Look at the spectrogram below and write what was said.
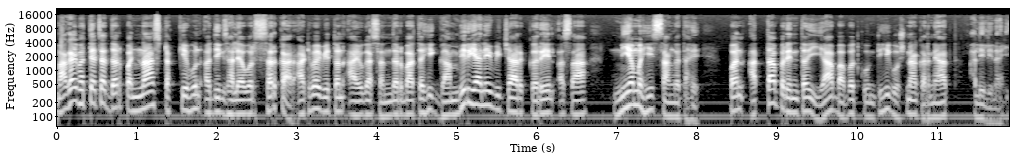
महागाई भत्त्याचा दर पन्नास टक्केहून अधिक झाल्यावर सरकार आठव्या वेतन आयोगासंदर्भातही गांभीर्याने विचार करेल असा नियमही सांगत आहे. पण आत्तापर्यंत याबाबत कोणतीही घोषणा करण्यात आलेली नाही.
